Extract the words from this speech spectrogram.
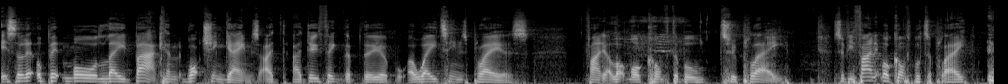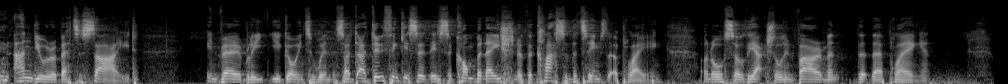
it's a little bit more laid back. And watching games, I, I do think that the away teams' players find it a lot more comfortable to play. So if you find it more comfortable to play, and you're a better side, invariably you're going to win. So I, I do think it's a, it's a combination of the class of the teams that are playing, and also the actual environment that they're playing in.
